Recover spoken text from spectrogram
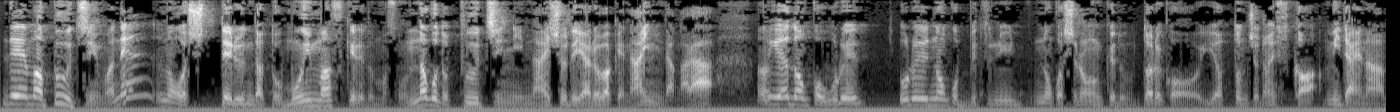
うん。で、まあ、プーチンはね、なんか知ってるんだと思いますけれども、そんなことプーチンに内緒でやるわけないんだから、いや、なんか俺、俺なんか別になんか知らんけど、誰かやったんじゃないですか？みたいな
